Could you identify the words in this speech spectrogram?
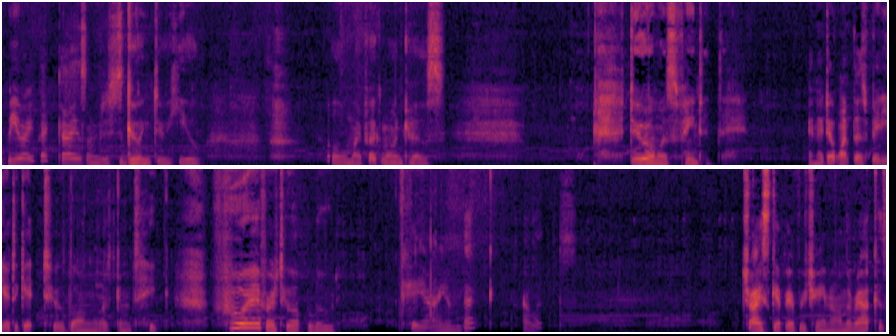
I will be right back, guys. I'm just going to heal all my Pokemon because Dew almost fainted there. And I don't want this video to get too long or it's going to take forever to upload. Okay, I am back. Now let's try skip every trainer on the route because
